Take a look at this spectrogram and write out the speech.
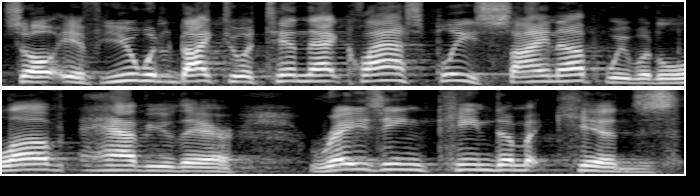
So if you would like to attend that class, please sign up. We would love to have you there. Raising Kingdom Kids.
